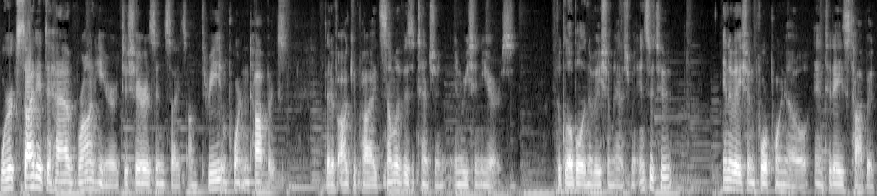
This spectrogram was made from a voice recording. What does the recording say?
We're excited to have Ron here to share his insights on three important topics that have occupied some of his attention in recent years the Global Innovation Management Institute, Innovation 4.0, and today's topic,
